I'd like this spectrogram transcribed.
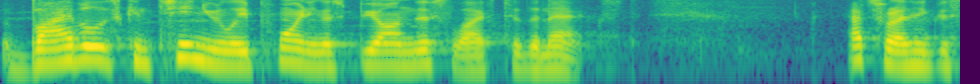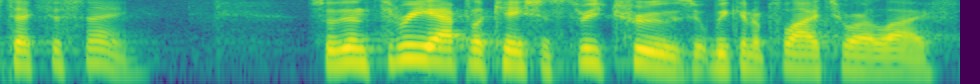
The Bible is continually pointing us beyond this life to the next. That's what I think this text is saying. So, then, three applications, three truths that we can apply to our life.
